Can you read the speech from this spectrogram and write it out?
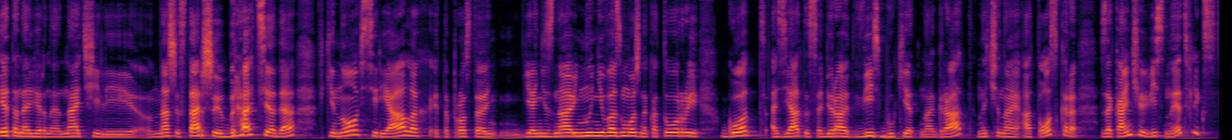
это, наверное, начали наши старшие братья, да, в кино, в сериалах. Это просто, я не знаю, ну невозможно, который год азиаты собирают весь букет наград, начиная от Оскара, заканчивая весь Netflix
